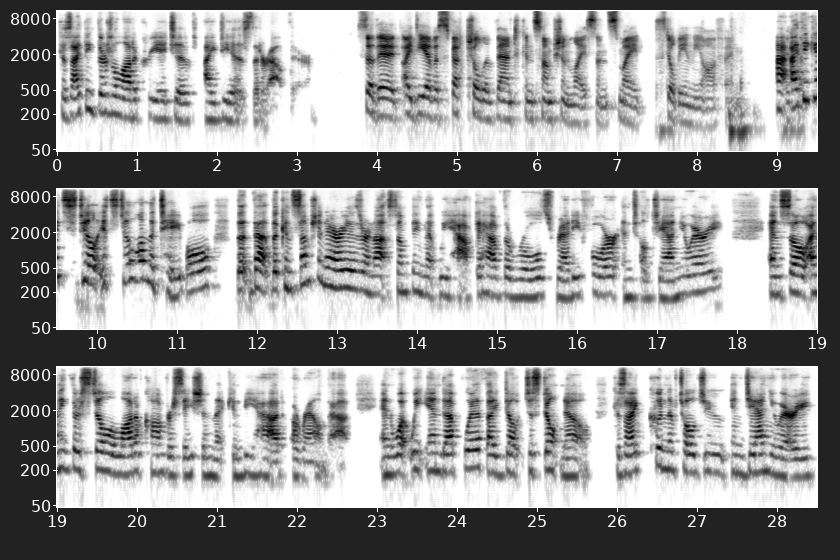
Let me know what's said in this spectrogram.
because I think there's a lot of creative ideas that are out there. So the idea of a special event consumption license might still be in the offing. I, I think it's still it's still on the table. That that the consumption areas are not something that we have to have the rules ready for until January. And so I think there's still a lot of conversation that can be had around that. And what we end up with, I don't just don't know because I couldn't have told you in January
